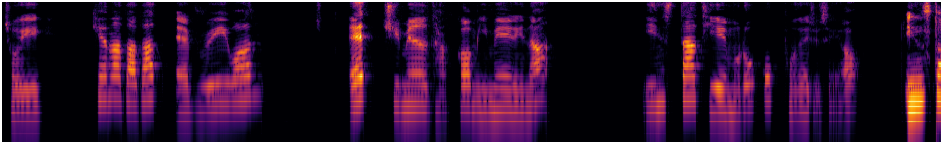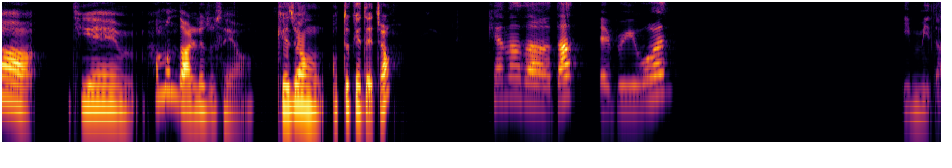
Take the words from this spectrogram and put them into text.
저희 canada.everyone at gmail.com 이메일이나 인스타 DM으로 꼭 보내주세요. 인스타 DM 한 번 더 알려주세요. 계정 어떻게 되죠? canada.everyone 입니다.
